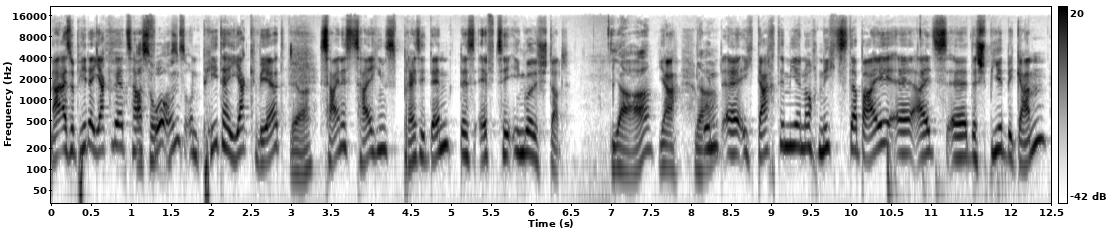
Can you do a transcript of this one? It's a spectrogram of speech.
Na, also Peter Jackwert saß so, vor uns und Peter Jackwert, Ja. seines Zeichens Präsident des FC Ingolstadt. Ja. Ja, Ja. und äh, ich dachte mir noch nichts dabei, äh, als äh, das Spiel begann.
